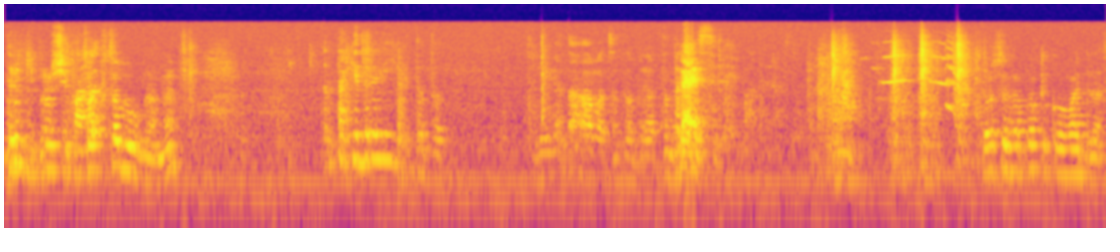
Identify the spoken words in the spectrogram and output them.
drugi proszę pana, Co, w co był ubrany? to takie drelichy, to, to, to nie wiadomo co to było, to dresy chyba teraz. Proszę zaprotokołować dres.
